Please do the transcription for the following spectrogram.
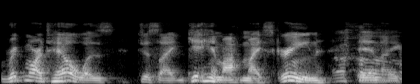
Rick Martel was just like get him off my screen in like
